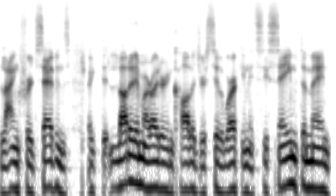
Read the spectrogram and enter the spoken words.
Langford sevens, like a lot of them are either in college or still working. It's the same with the men.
